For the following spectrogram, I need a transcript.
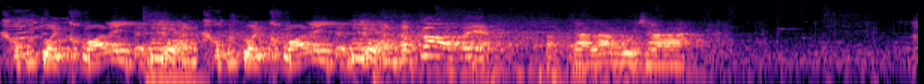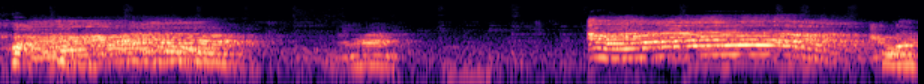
เขาปวดคออะไรอีกเนี่ยเขาปวดคออะไรอีกเนี่ยแล้วก็ไม่เนี่ยสักการะบูชาอ่าอ่าอ่า เอาแล้ว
